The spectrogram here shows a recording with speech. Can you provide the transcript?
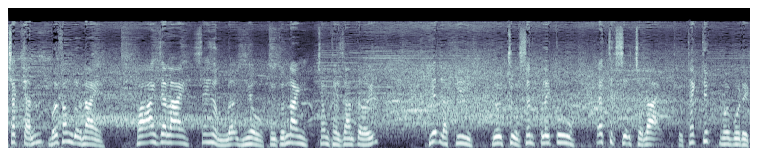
Chắc chắn với phong độ này, Hoàng Anh Gia Lai sẽ hưởng lợi nhiều từ Tuấn Anh trong thời gian tới, nhất là khi đội chủ sân Pleiku đã thực sự trở lại để thách thức ngôi vô địch.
